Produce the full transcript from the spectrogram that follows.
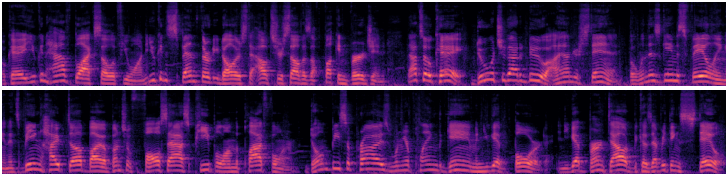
Okay, you can have Black Cell if you want. You can spend $30 to out yourself as a fucking virgin. That's okay. Do what you gotta do, I understand. But when this game is failing and it's being hyped up by a bunch of false ass people on the platform, don't be surprised when you're playing the game and you get bored and you get burnt out because everything's stale.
